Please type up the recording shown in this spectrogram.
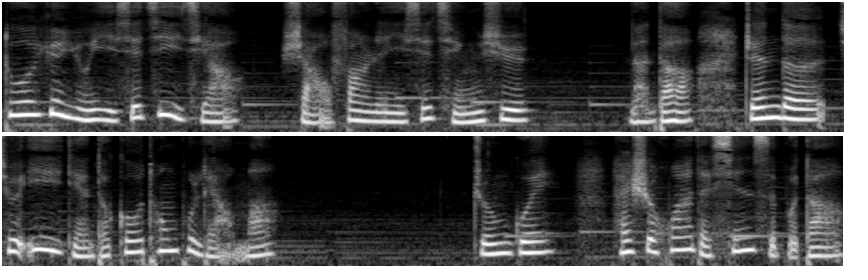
多运用一些技巧，少放任一些情绪，难道真的就一点都沟通不了吗？终归还是花的心思不到，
